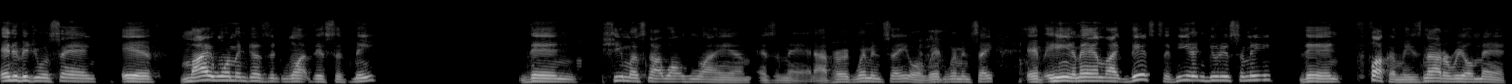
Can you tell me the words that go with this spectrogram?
individuals saying, if my woman doesn't want this of me, then she must not want who I am as a man. I've heard women say, or read women say, if he ain't a man like this, if he didn't do this for me, then fuck him. He's not a real man.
